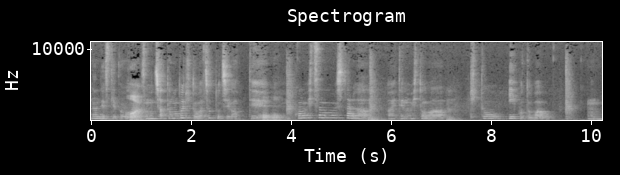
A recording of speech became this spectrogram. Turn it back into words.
なんですけど、はい。そのチャットの時とはちょっと違ってほこの質問をしたらう相手の人はきっといい言葉を、うん、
